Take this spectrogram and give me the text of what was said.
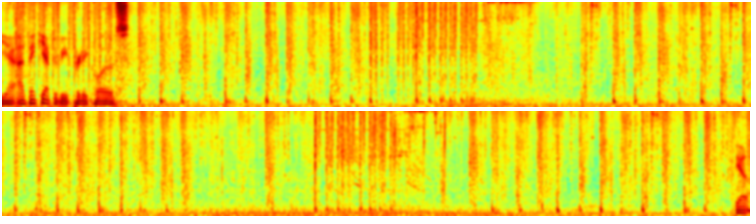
Yeah, I think you have to be pretty close. Yep.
